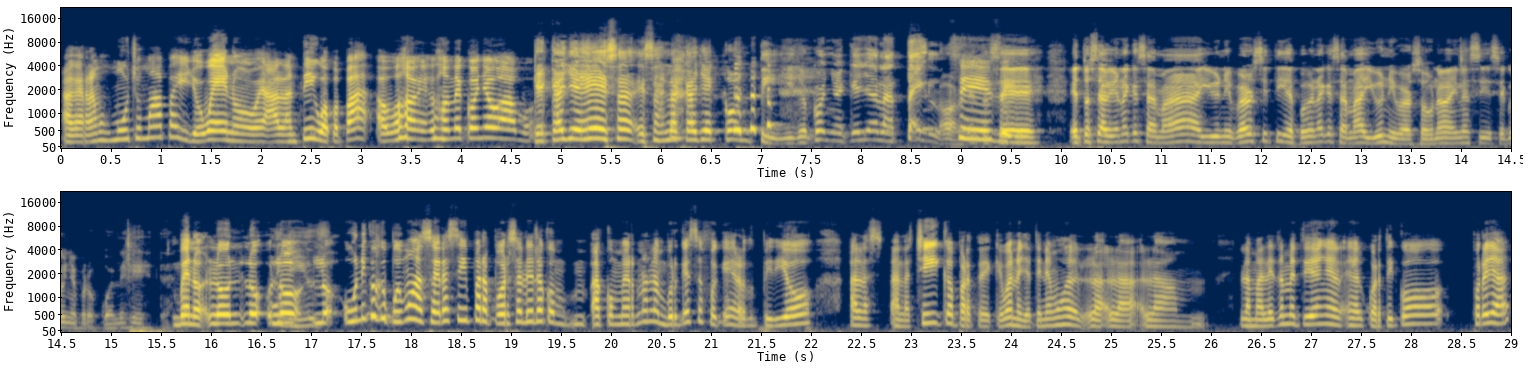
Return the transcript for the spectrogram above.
Agarramos muchos mapas y yo, bueno, a la antigua, papá, vamos a ver dónde coño vamos. ¿Qué calle es esa? Esa es la calle Conti. Y yo, coño, aquella es la Taylor. Sí, entonces, entonces había una que se llamaba University y después una que se llamaba Universe o una vaina así. Decía, coño, pero ¿cuál es esta? Bueno, lo, lo, lo, lo único que pudimos hacer así para poder salir a, com- a comernos la hamburguesa fue que Gerardo pidió a la, a la chica, aparte de que, bueno, ya teníamos la, la, la, la maleta metida en el, en el cuartico por allá.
